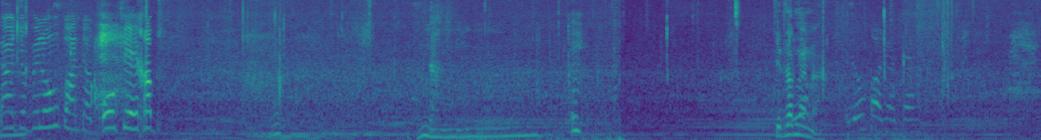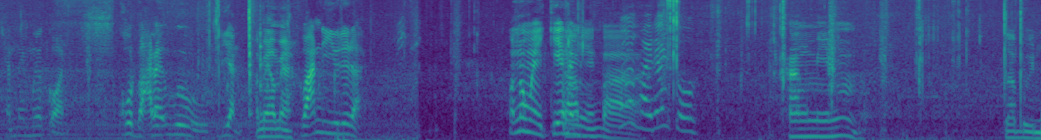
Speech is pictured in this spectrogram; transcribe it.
เราจะไปลงตอนจอดโอเคครับกินเท่านั้นน่ะไปลงตอนจอดแจ้งฉันในเมื่อก่อนไโคตรหวานเลยอู้เยี่ยนเอาแมวแม่หวานดีอยู่เลยล่ะมันต้องไม่เกลี่ยให้มีปลาเมื่อใครได้โซคางมิมปลาบึน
